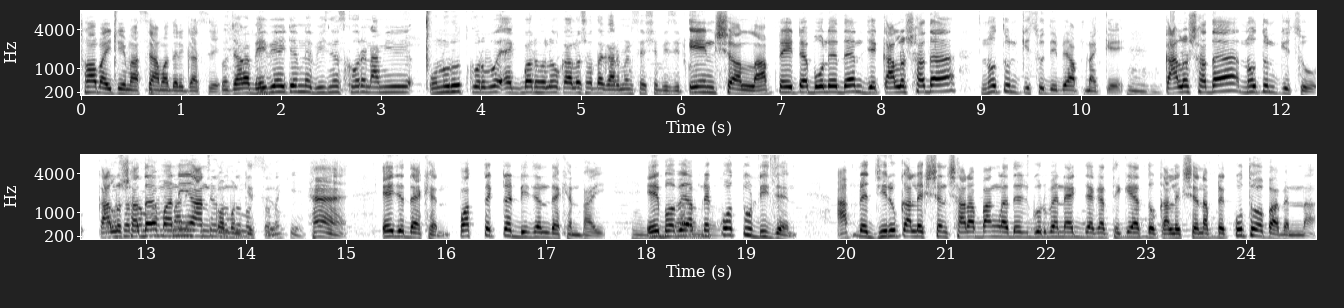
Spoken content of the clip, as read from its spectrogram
সব আইটেম আছে আমাদের কাছে। যারা বেবি আইটেম নিয়ে বিজনেস করেন আমি অনুরোধ করব একবার হলেও কালো সাদা গার্মেন্টস এসে ভিজিট ইনশাল্লাহ আপনি এটা বলে দেন যে কালো সাদা নতুন কিছু দিবে আপনাকে। কালো সাদা নতুন কিছু। কালো সাদা মানে- মানে মানে আনকমন কিছু। নাকি? হ্যাঁ এই যে দেখেন প্রত্যেকটা ডিজাইন দেখেন ভাই। এইভাবে আপনি কত ডিজাইন আপনি জিরো কালেকশন সারা বাংলাদেশ ঘুরবেন এক জায়গা থেকে এত কালেকশন আপনি কোথাও পাবেন না।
